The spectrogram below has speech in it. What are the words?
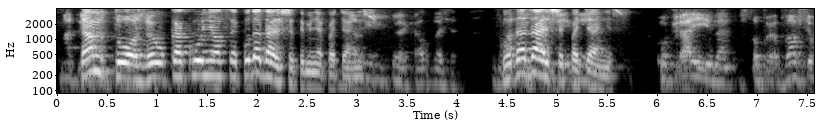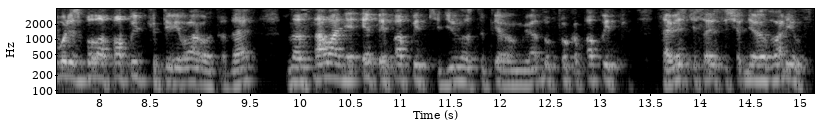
смотри, там тоже укакунился. Куда дальше ты меня потянешь? Куда дальше потянешь? Украина, что там всего лишь была попытка переворота, да? На основании этой попытки в 91 году, только попытка, Советский Союз еще не развалился.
